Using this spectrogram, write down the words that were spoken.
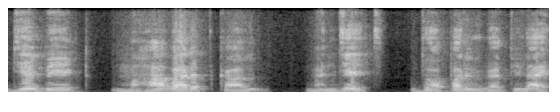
जे बेट महाभारत काल म्हणजेच द्वापार युगातील आहे.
